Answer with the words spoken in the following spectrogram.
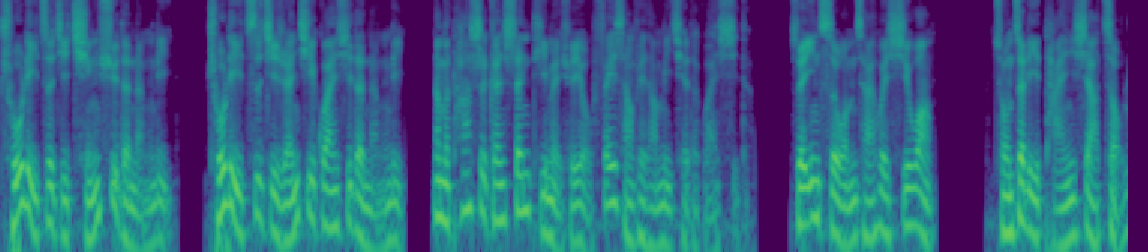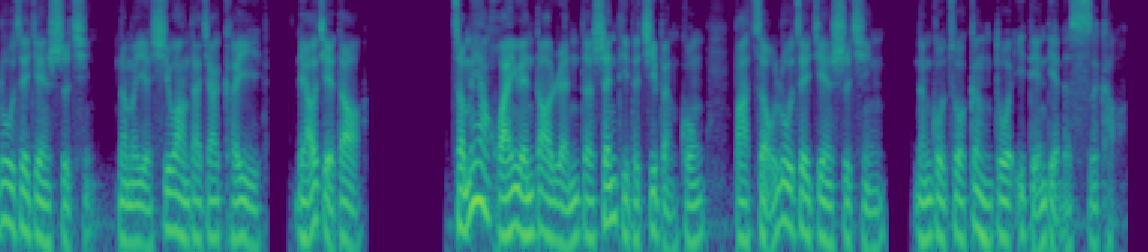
处理自己情绪的能力，处理自己人际关系的能力。那么它是跟身体美学有非常非常密切的关系的。所以因此我们才会希望。从这里谈一下走路这件事情，那么也希望大家可以了解到，怎么样还原到人的身体的基本功，把走路这件事情能够做更多一点点的思考。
